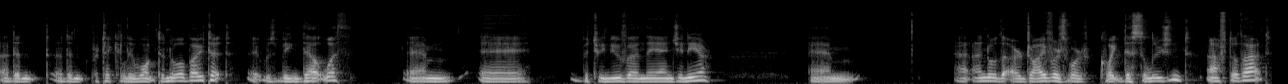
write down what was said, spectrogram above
I, I, didn't. I didn't particularly want to know about it. It was being dealt with um, uh, between Ove and the engineer. Um, I know that our drivers were quite disillusioned after that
